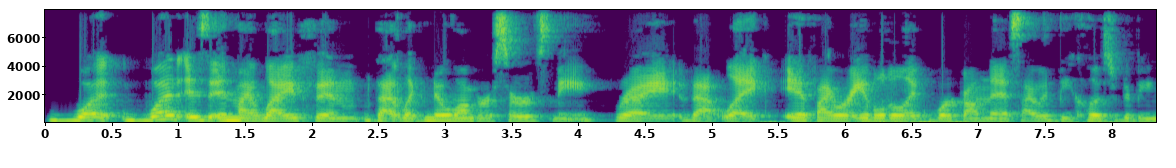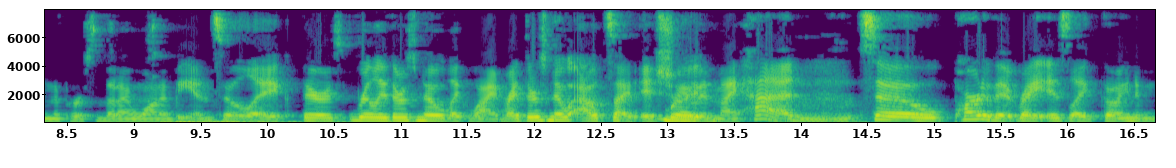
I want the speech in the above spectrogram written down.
what what is in my life and that like no longer serves me, right? That like if I were able to like work on this, I would be closer to being the person that I want to be. And so like there's really there's no like line, right? There's no outside issue Right. in my head. Mhm. So part of it, right, is like going to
